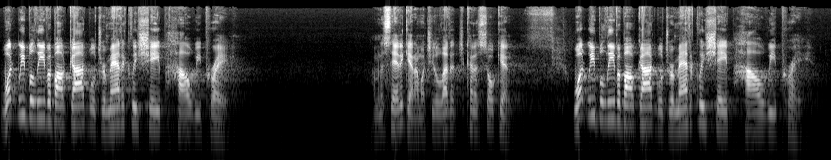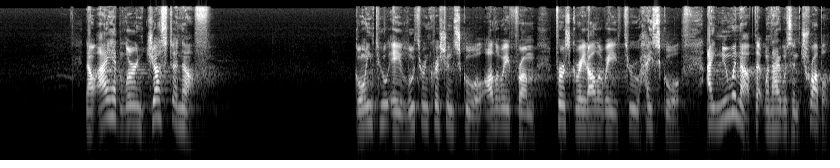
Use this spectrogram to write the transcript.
What we believe about God will dramatically shape how we pray. I'm going to say it again. I want you to let it kind of soak in. What we believe about God will dramatically shape how we pray. Now, I had learned just enough going to a Lutheran Christian school, all the way from first grade all the way through high school. I knew enough that when I was in trouble,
